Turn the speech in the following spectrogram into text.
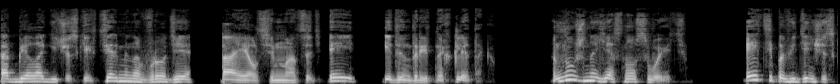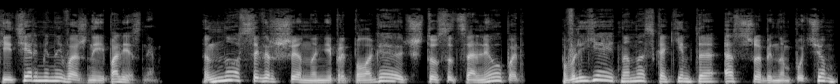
от биологических терминов вроде IL-17A и дендритных клеток. Нужно ясно усвоить. Эти поведенческие термины важны и полезны, но совершенно не предполагают, что социальный опыт влияет на нас каким-то особенным путем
